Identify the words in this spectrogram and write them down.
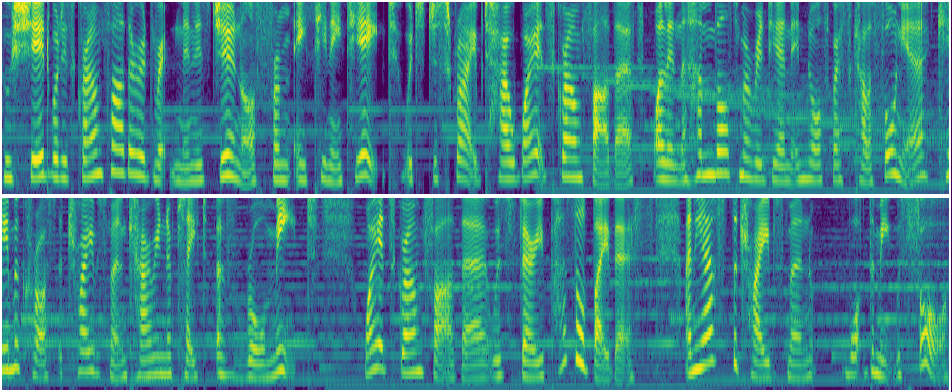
who shared what his grandfather had written in his journal from 1888, which described how Wyatt's grandfather, while in the Humboldt Meridian in northwest California, came across a tribesman carrying a plate of raw meat. Wyatt's grandfather was very puzzled by this, and he asked the tribesman what the meat was for.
